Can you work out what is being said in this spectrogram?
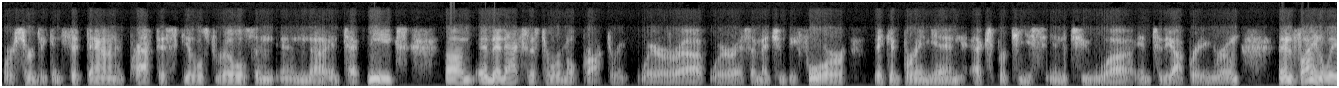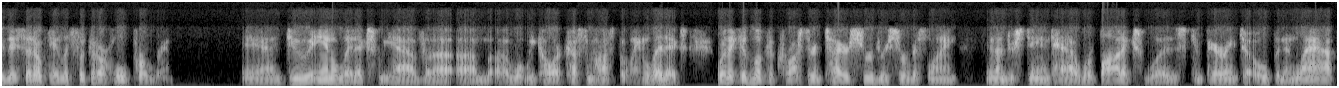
where a surgeon can sit down and practice skills, drills, and, and, uh, and techniques, um, and then access to remote proctoring, where, uh, where, as I mentioned before, they could bring in expertise into, uh, into the operating room. And finally, they said, okay, let's look at our whole program and do analytics. We have uh, um, uh, what we call our custom hospital analytics, where they could look across their entire surgery service line and understand how robotics was comparing to open and lap,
